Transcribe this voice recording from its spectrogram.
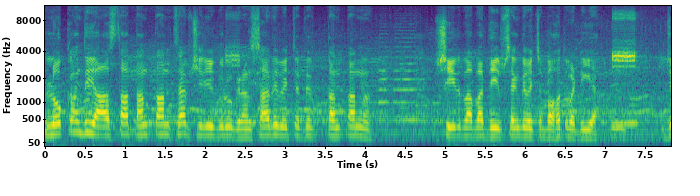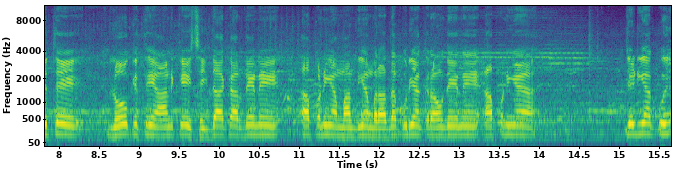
ਲੋਕਾਂ ਦੀ ਆਸਥਾ ਤਨ ਤਨ ਸਾਹਿਬ ਸ੍ਰੀ ਗੁਰੂ ਗ੍ਰੰਥ ਸਾਹਿਬ ਦੇ ਵਿੱਚ ਤੇ ਤਨ ਤਨ ਸ਼ਹੀਦ ਬਾਬਾ ਦੀਪ ਸਿੰਘ ਦੇ ਵਿੱਚ ਬਹੁਤ ਵੱਡੀ ਆ। ਜਿੱਥੇ ਲੋਕ ਇੱਥੇ ਆਣ ਕੇ ਸਜਦਾ ਕਰਦੇ ਨੇ, ਆਪਣੀਆਂ ਮਨ ਦੀਆਂ ਮੁਰਾਦਾਂ ਪੂਰੀਆਂ ਕਰਾਉਂਦੇ ਨੇ, ਆਪਣੀਆਂ ਜਿਹੜੀਆਂ ਕੋਈ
